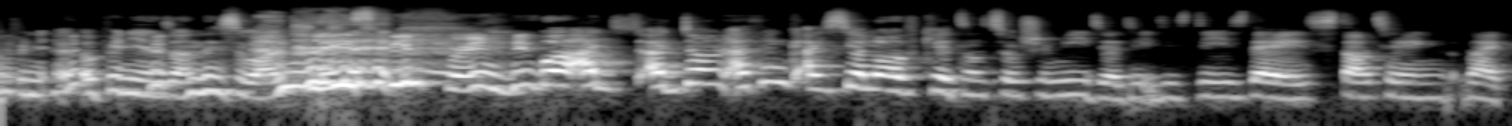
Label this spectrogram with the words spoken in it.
opin- opinions on this one. Please feel free. well, I, I don't. I think I see a lot of kids on social media these, these days starting like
